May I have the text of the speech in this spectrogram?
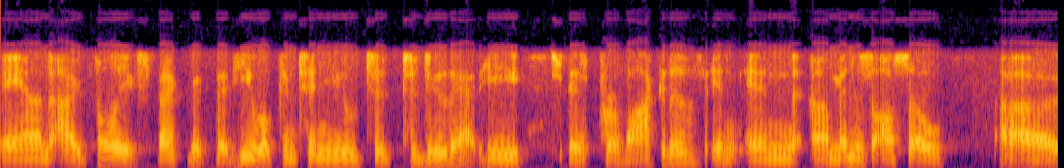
And I fully expect that, that he will continue to, to do that. He is provocative um, and is also uh,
